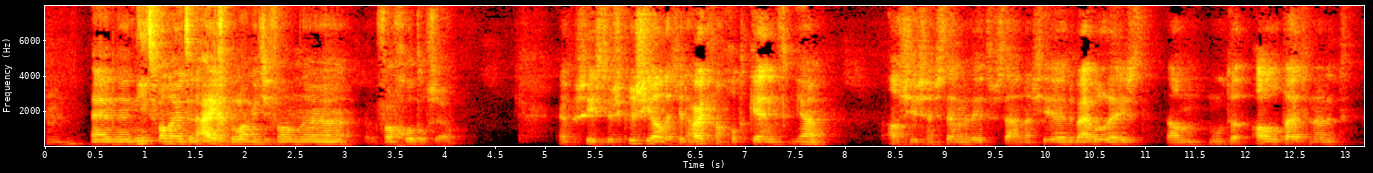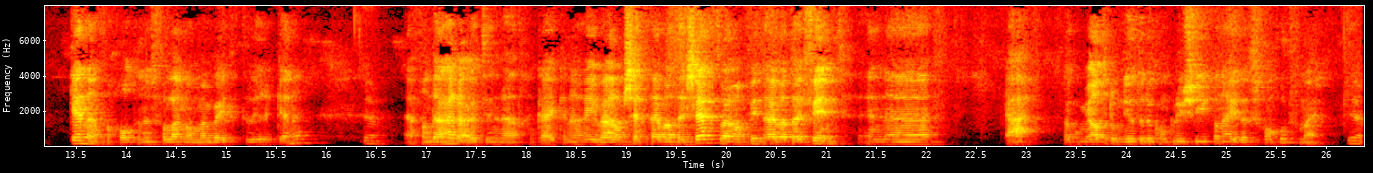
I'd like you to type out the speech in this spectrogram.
Mhm. En eh, niet vanuit een eigen belangetje van, eh, van God of zo. Ja, precies. Het is cruciaal dat je het hart van God kent. Ja, Als je zijn stem leert verstaan. Als je de Bijbel leest, dan moet er altijd vanuit het kennen van God en het verlangen om hem beter te leren kennen. Ja. En van daaruit inderdaad gaan kijken naar hey, waarom zegt hij wat hij zegt, waarom vindt hij wat hij vindt. En eh, ja, dan kom je altijd opnieuw tot de conclusie van hé, hey, dat is gewoon goed voor mij. ja.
